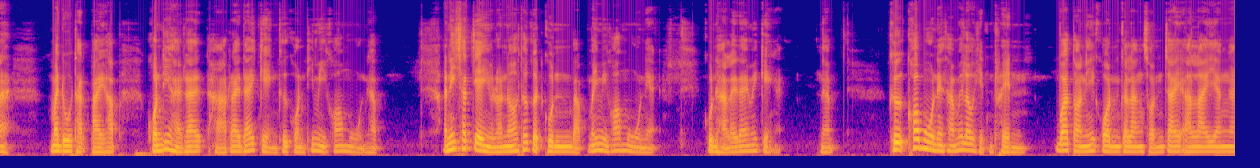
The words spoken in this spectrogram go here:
อะมาดูถัดไปครับ คนที่หารายหารายได้เก่งคือคนที่มีข้อมูลครับ อันนี้ชัดเจนอยู่แล้วเนาะถ้าเกิดคุณแบบไม่มีข้อมูลเนี่ย คุณหารายได้ไม่เก่งนะครับคือข้อมูลเนี่ยทำให้เราเห็นเทรนด์ว่าตอนนี้คนกำลังสนใจอะไรยังไง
